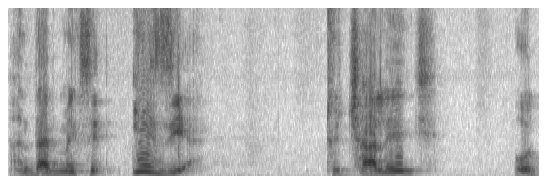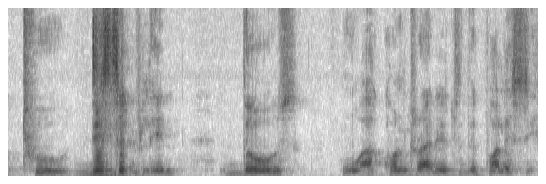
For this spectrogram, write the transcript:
and that makes it easier to challenge or to discipline those who are contrary to the policy.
